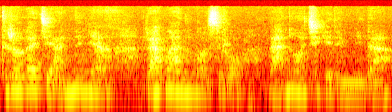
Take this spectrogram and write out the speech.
들어가지 않느냐라고 하는 것으로 나누어지게 됩니다.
